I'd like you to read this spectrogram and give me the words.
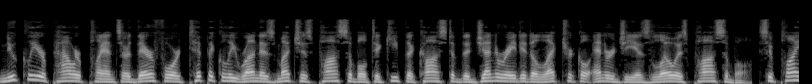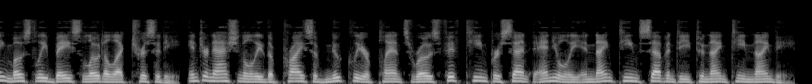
Nuclear power plants are therefore typically run as much as possible to keep the cost of the generated electrical energy as low as possible, supplying mostly base load electricity. Internationally, the price of nuclear plants rose 15% annually in 1970 to 1990.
